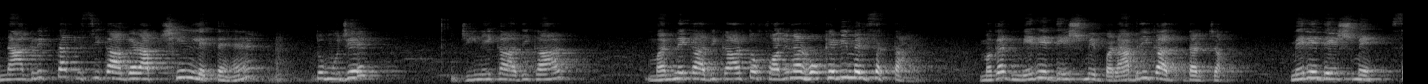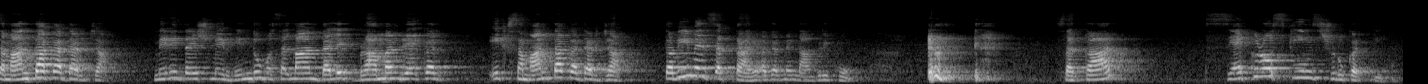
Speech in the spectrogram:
नागरिकता किसी का अगर आप छीन लेते हैं तो मुझे जीने का अधिकार, मरने का अधिकार तो फॉरेनर होके भी मिल सकता है। मगर मेरे देश में बराबरी का दर्जा, मेरे देश में समानता का दर्जा, मेरे देश में हिंदू, मुसलमान, दलित, ब्राह्मण रहकर एक समानता का दर्जा तभी मिल सकता है अगर मैं नागरिक हूँ। सरकार सैकड़ों स्कीम्स शुरू करती है।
